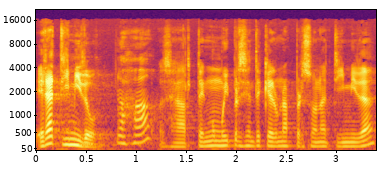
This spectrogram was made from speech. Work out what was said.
Era tímido. Ajá. O sea, tengo muy presente que era una persona tímida.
